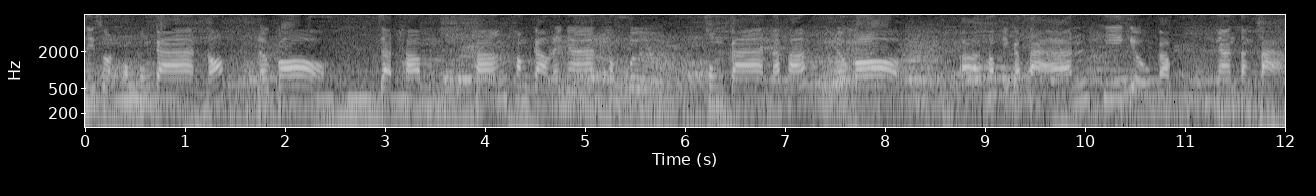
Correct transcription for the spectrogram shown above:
ในส่วนของโครงการเนาะแล้วก็จัดทำทั้งคำกล่าวรายงานคำเปิดโครงการนะคะ แล้วก็อ่าทำเอกสารที่เกี่ยวกับงานต่าง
